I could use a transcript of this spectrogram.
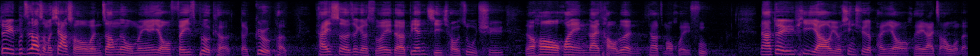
对于不知道怎么下手的文章呢，我们也有 Facebook 的 Group 开设这个所谓的编辑求助区，然后欢迎来讨论要怎么回复。那对于辟谣有兴趣的朋友，可以来找我们。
